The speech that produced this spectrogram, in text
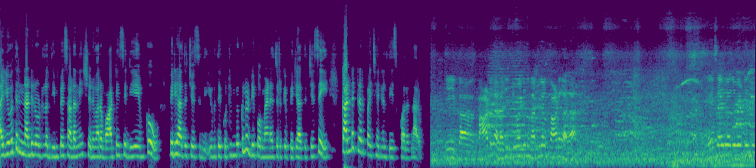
ఆ యువతిని నడి రోడ్డులో దింపేశాడని శనివారం ఆర్టీసీ డిఎం కు ఫిర్యాదు చేసింది. యువతి కుటుంబీకులు డిపో మేనేజర్కి ఫిర్యాదు చేసి కండక్టర్ పై చర్యలు తీసుకోవాలన్నారు. ఈ కార్డు కదా ఒరిజినల్ కార్డు కదా? ఏ సైజులో చూపెట్టింది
